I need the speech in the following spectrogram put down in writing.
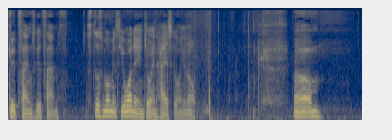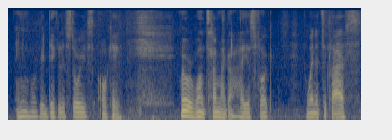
good times, good times. It's those moments you want to enjoy in high school, you know. Um, any more ridiculous stories? Okay. Remember one time I got high as fuck, went into class,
